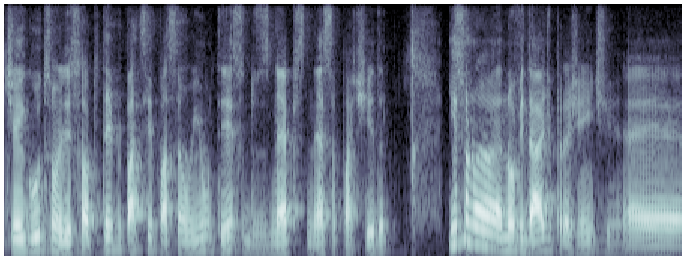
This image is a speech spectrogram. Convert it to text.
Jay Goodson, ele só teve participação em um terço dos snaps nessa partida. Isso não é novidade pra gente, é,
